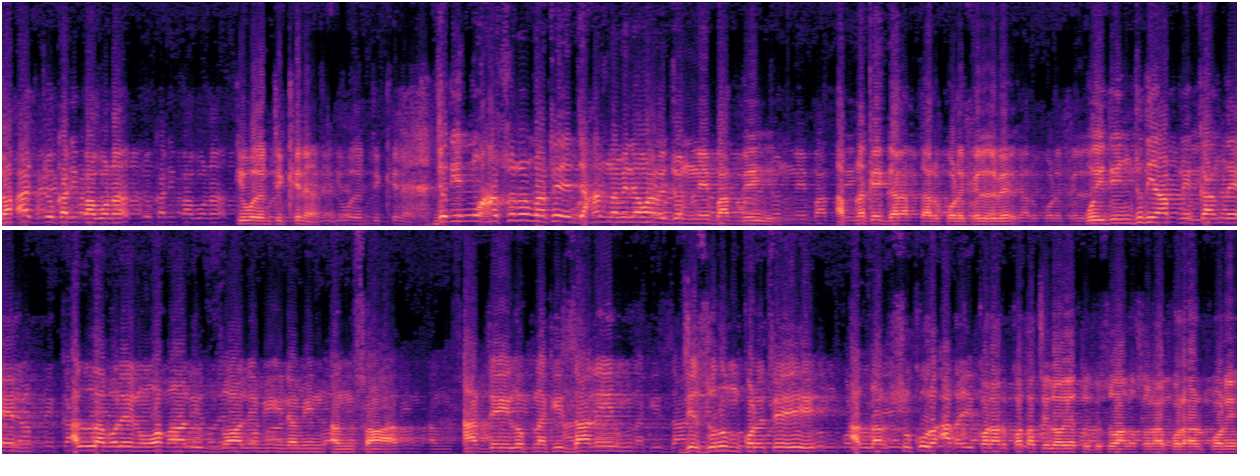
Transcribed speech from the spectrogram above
সাহায্যকারী পাবো না। কি বলেন ঠিক কিনা? যেদিন আসরের মাঠে জাহান নামে নেওয়ার জন্য বাঁধবে, আপনাকে গ্রেফতার করে ফেলবে। ওই দিন যদি আপনি কান্দেন আল্লাহ বলেন ওয়ামালি জালিমিন মিন আনসার। আর যে লোক নাকি জানেন যে জুলুম করেছে আল্লাহর শুকুর আদায় করার কথা ছিল এত কিছু আলোচনা করার পরে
